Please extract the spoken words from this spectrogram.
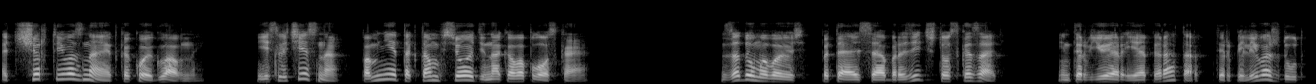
а черт его знает, какой главный. Если честно, по мне, так там все одинаково плоское. Задумываюсь, пытаясь сообразить, что сказать. Интервьюер и оператор терпеливо ждут,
